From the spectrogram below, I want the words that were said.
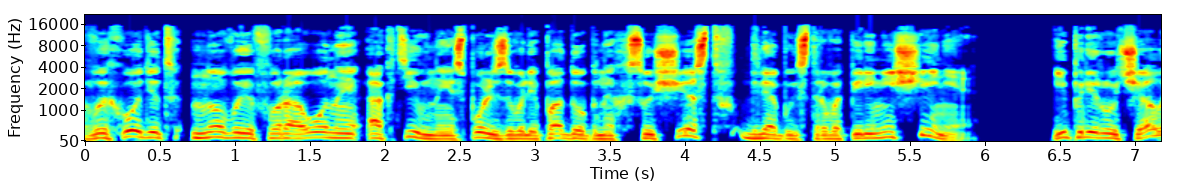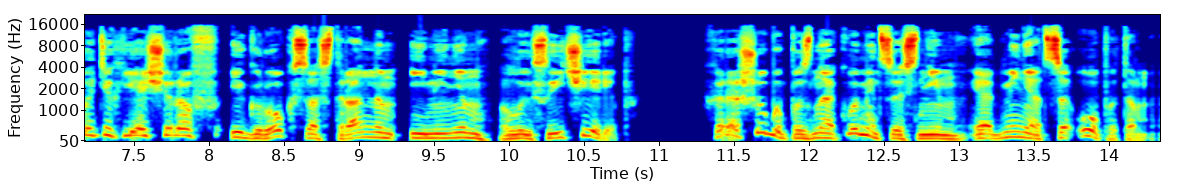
Выходит, новые фараоны активно использовали подобных существ для быстрого перемещения. И приручал этих ящеров игрок со странным именем Лысый Череп. Хорошо бы познакомиться с ним и обменяться опытом.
